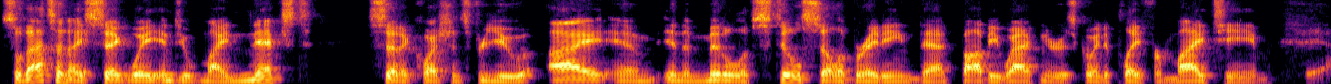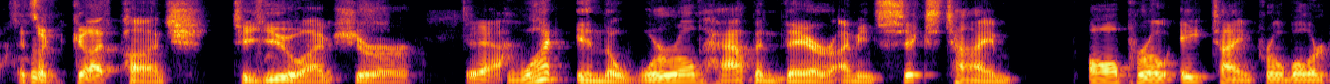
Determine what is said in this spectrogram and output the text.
So that's a nice segue into my next set of questions for you. I am in the middle of still celebrating that Bobby Wagner is going to play for my team. Yeah, it's a gut punch to you, I'm sure. Yeah. What in the world happened there? I mean, six time all pro, eight time Pro Bowler.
